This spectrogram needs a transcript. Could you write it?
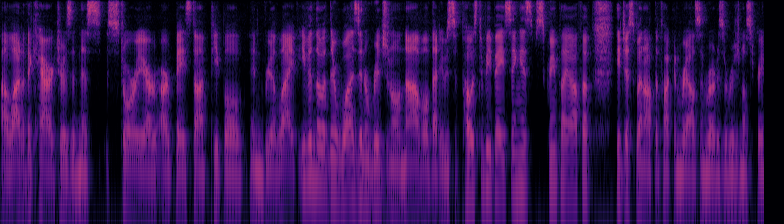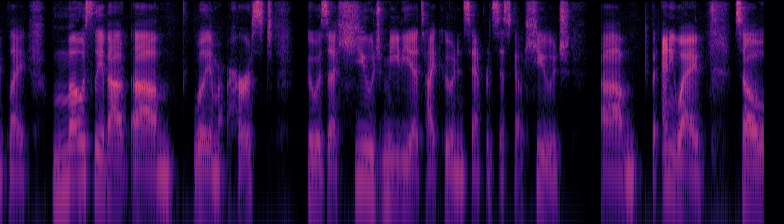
A lot of the characters in this story are, are based on people in real life, even though there was an original novel that he was supposed to be basing his screenplay off of. He just went off the fucking rails and wrote his original screenplay, mostly about um, William Hearst, who was a huge media tycoon in San Francisco. Huge. Um, but anyway, so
